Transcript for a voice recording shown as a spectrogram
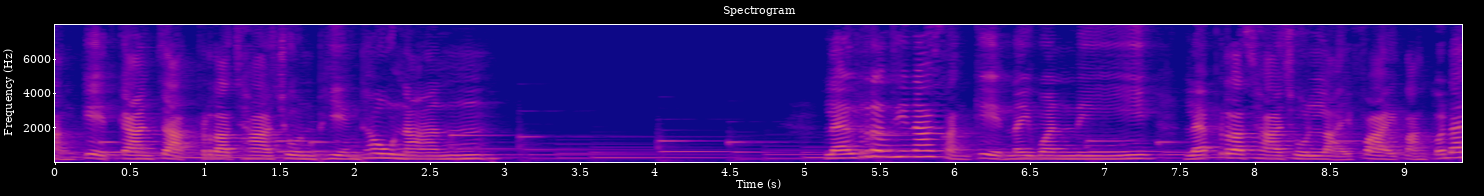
สังเกตการจากประชาชนเพียงเท่านั้นและเรื่องที่น่าสังเกตในวันนี้ และประชาชนหลายฝ่ายต่างก็ได้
